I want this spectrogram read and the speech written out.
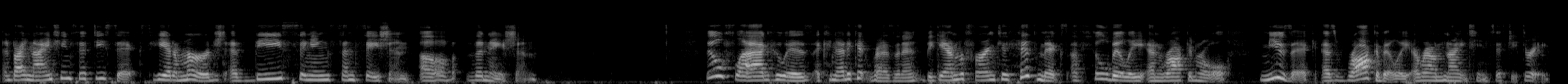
and by 1956 he had emerged as the singing sensation of the nation. Bill Flagg, who is a Connecticut resident, began referring to his mix of hillbilly and rock and roll music as rockabilly around 1953.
